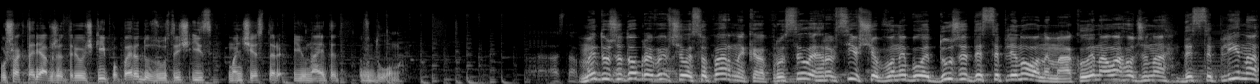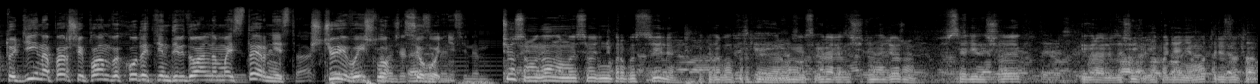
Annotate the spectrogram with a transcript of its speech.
У Шахтаря вже три очки. Попереду зустріч із Манчестер Юнайтед вдома. Ми дуже добре вивчили суперника, просили гравців, щоб вони були дуже дисциплінованими. А коли налагоджена дисципліна, тоді й на перший план виходить індивідуальна майстерність, що і вийшло сьогодні. Что самое главное, мы сегодня не пропустили, как это был вторых игр. Мы сыграли в защите надежно. Все 11 человек играли в защите нападения. Вот и результат.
